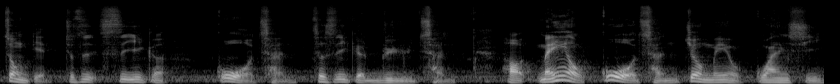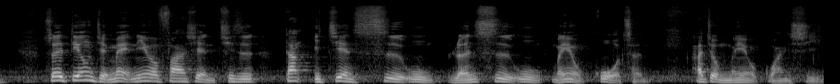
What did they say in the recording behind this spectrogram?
重点，就是是一个过程，这是一个旅程，好，没有过程就没有关系。所以弟兄姐妹，你有没有发现，其实当一件事物、人事物没有过程，它就没有关系。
